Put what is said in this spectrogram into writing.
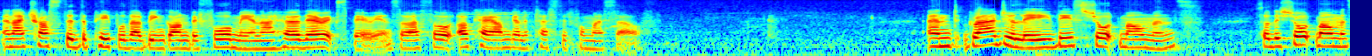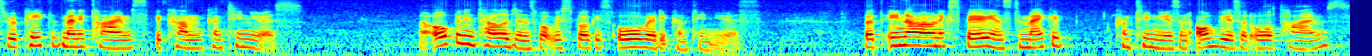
And I trusted the people that had been gone before me and I heard their experience. So I thought, okay, I'm going to test it for myself. And gradually, these short moments, so the short moments repeated many times become continuous. Now, open intelligence, what we spoke, is already continuous. But in our own experience, to make it continuous and obvious at all times,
